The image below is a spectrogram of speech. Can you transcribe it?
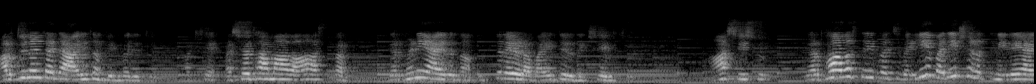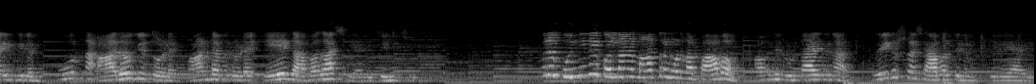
അർജുനൻ തന്റെ ആയുധം പിൻവലിച്ചു. പക്ഷെ അശ്വത്ഥാമാവ് ആ അസ്ത്രം ഗർഭിണിയായിരുന്ന ഉത്തരയുടെ വയറ്റിൽ നിക്ഷേപിച്ചു. ആ ശിശു ഗർഭാവസ്ഥയിൽ വെച്ച് വലിയ പരീക്ഷണത്തിന് ഇരയായെങ്കിലും പൂർണ ആരോഗ്യത്തോടെ പാണ്ഡവരുടെ ഏക അവകാശിയായി ജനിച്ചു. ഒരു കുഞ്ഞിനെ കൊല്ലാൻ മാത്രമുള്ള പാപം അവനിൽ ഉണ്ടായതിനാൽ ശ്രീകൃഷ്ണ ശാപത്തിനും ഇരയായി.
